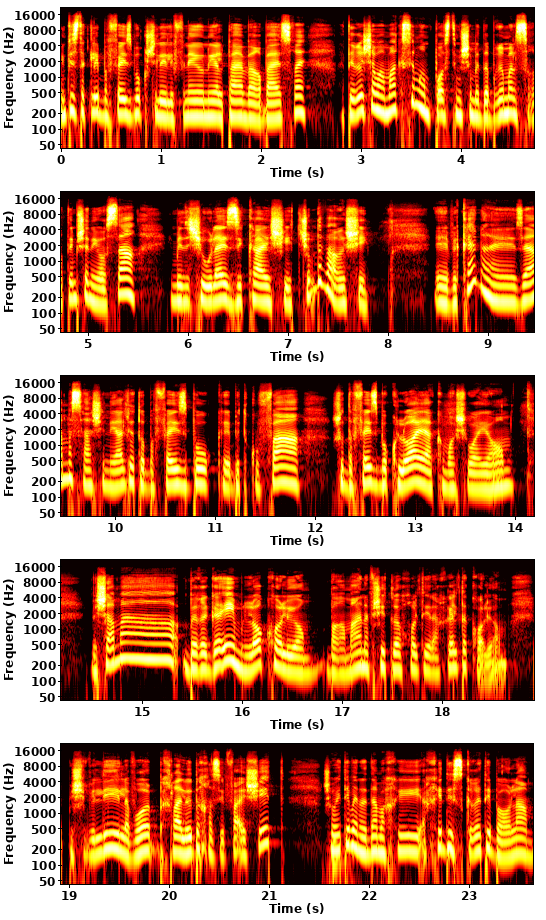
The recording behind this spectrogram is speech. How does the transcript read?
אם תסתכלי בפייסבוק שלי לפני יוני 2014, את תראי שם מקסימום פוסטים שמדברים על סרטים שאני עושה, עם איזושהי אולי זיקה אישית, שום דבר אישי. אה, וכן, אה, זה היה מסע שניהלתי אותו בפייסבוק אה, בתקופה שעוד הפייסבוק לא היה כמו שהוא היום. ושם ברגעים, לא כל יום, ברמה הנפשית לא יכולתי להכיל את הכל יום. בשבילי לבוא בכלל להיות בחשיפה אישית, עכשיו הייתי בן אדם הכי, הכי דיסקרטי בעולם.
